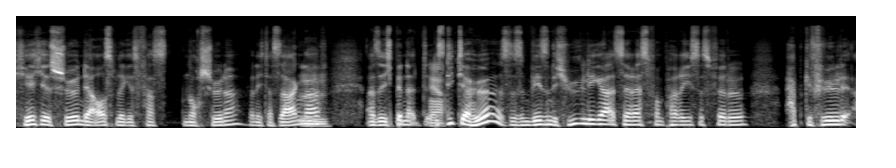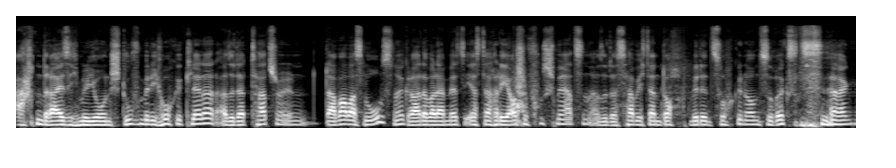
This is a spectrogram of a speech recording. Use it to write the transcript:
Kirche ist schön, der Ausblick ist fast noch schöner, wenn ich das sagen mhm. darf. Also ich bin, ja. es liegt ja höher, es ist wesentlich hügeliger als der Rest von Paris, das Viertel. Hab gefühlt 38 Millionen Stufen bin ich hochgeklettert, also da tat schon, da war was los, ne? gerade weil am ersten Tag hatte ich auch schon Fußschmerzen, also das habe ich dann doch mit in Zug genommen, zurück sozusagen.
